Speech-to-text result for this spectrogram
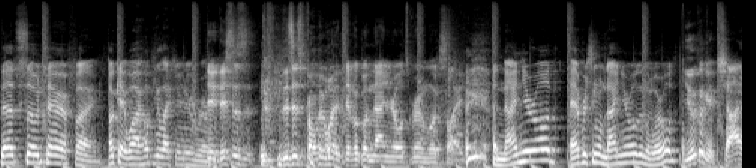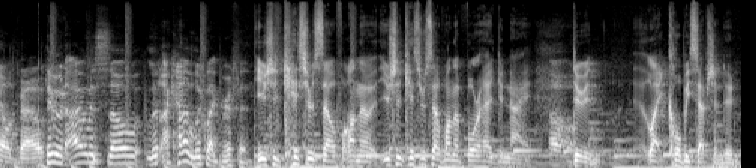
That's so terrifying. Okay, well, I hope you like your new room. Dude, this is this is probably what a typical nine-year-old's room looks like. A nine year old? Every single nine year old in the world? You look like a child, bro. Dude, I was so little. I kind of look like Griffin. You should kiss yourself on the you should kiss yourself on the forehead goodnight. Oh. Dude, like Colbyception, dude.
